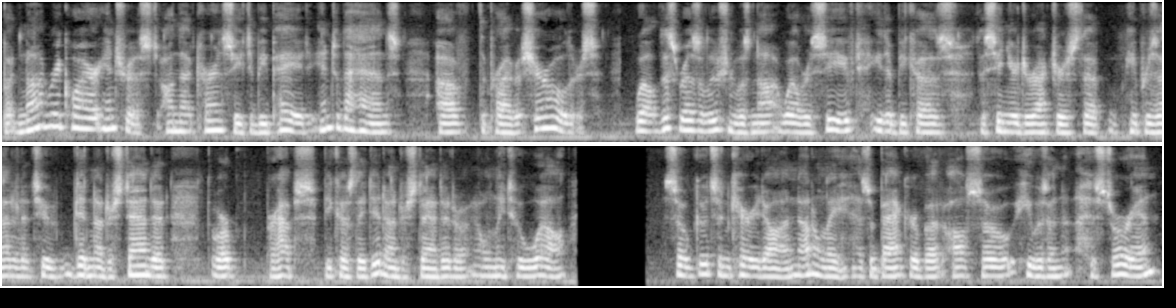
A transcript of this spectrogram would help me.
but not require interest on that currency to be paid into the hands of the private shareholders. Well, this resolution was not well received, either because the senior directors that he presented it to didn't understand it, or perhaps because they did understand it uh, only too well. So Goodson carried on, not only as a banker, but also he was an historian,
